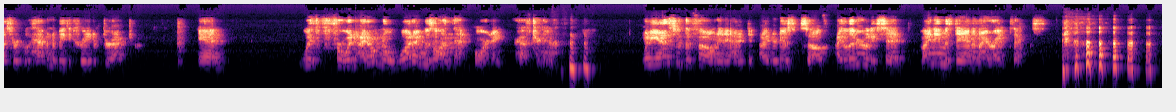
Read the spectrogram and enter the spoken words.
answered happened to be the creative director, and with for what I don't know what I was on that morning or afternoon. when he answered the phone and I, I introduced himself, I literally said, "My name is Dann, and I write things."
